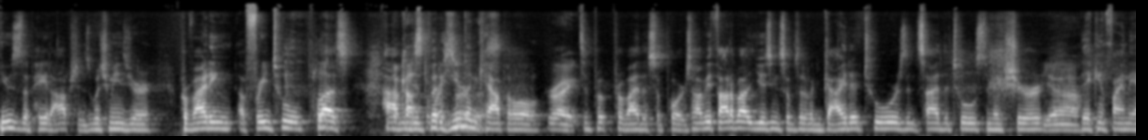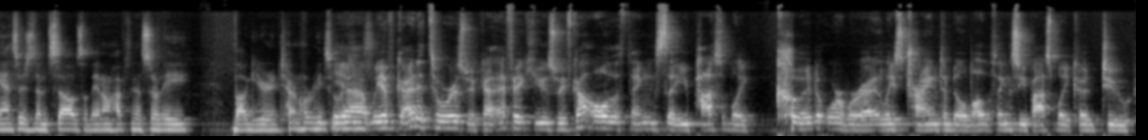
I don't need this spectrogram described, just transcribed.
use the paid options, which means you're providing a free tool plus having to put a human service. capital Right. to pro- provide the support. So have you thought about using some sort of a guided tours inside the tools to make sure Yeah. they can find the answers themselves so they don't have to necessarily bug your internal resources? Yeah, we have guided tours, we've got FAQs, we've got all the things that you possibly could, or we're at least trying to build all the things you possibly could to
